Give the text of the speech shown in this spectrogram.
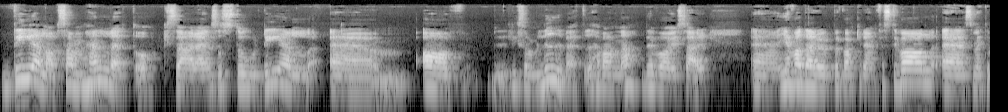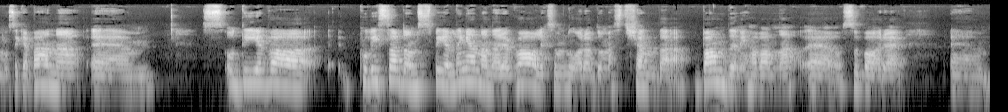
del av samhället och så här, en så stor del eh, av liksom livet i Havanna. Det var ju så här, jag var där och bevakade en festival eh, som heter Musicabana ehm, och det var på vissa av de spelningarna när det var liksom några av de mest kända banden i Havanna eh, så var det ehm,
